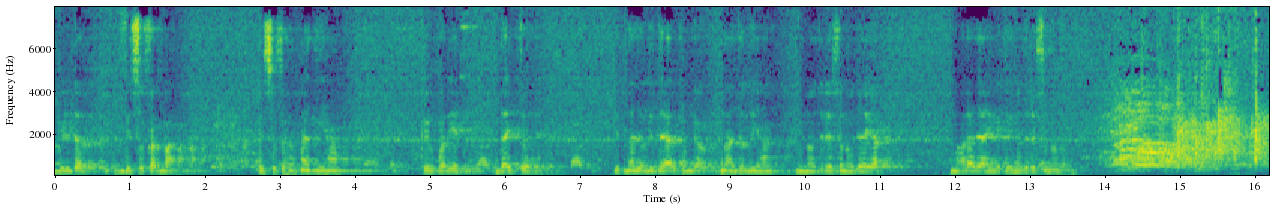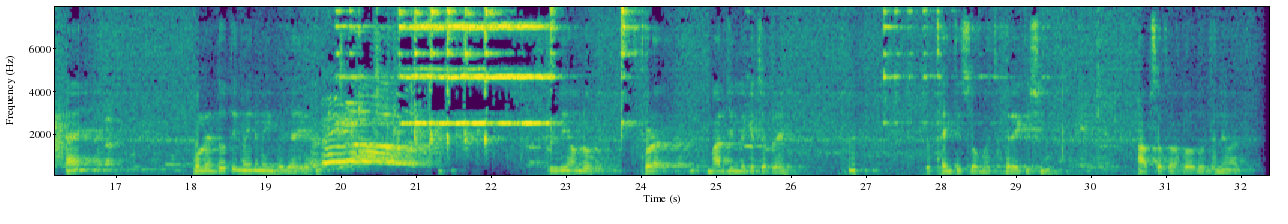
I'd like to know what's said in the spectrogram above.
बिल्डर विश्वकर्मा। विश्वकर्मा जी हाँ के ऊपर ये दायित्व है। जितना जल्दी तैयार होंगे, उतना जल्दी यहाँ इनोजरेशन हो जाएगा। महाराज आएँगे तो इनोजरेशन होगा। हैं? बोल रहे दो तीन महीने में ही हो जाएगा। फिर भी हम लोग थोड़ा मार्जिन लेके चल रहे हैं। तो thank you so much Hare Krishna. आप सबका बहुत बहुत धन्यवाद।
